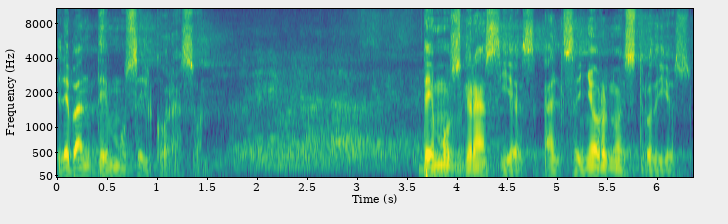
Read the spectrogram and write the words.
Levantemos el corazón. Demos gracias al Señor nuestro Dios.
